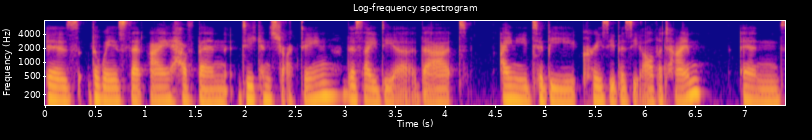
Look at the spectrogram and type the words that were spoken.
is the ways that I have been deconstructing this idea that I need to be crazy busy all the time. And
